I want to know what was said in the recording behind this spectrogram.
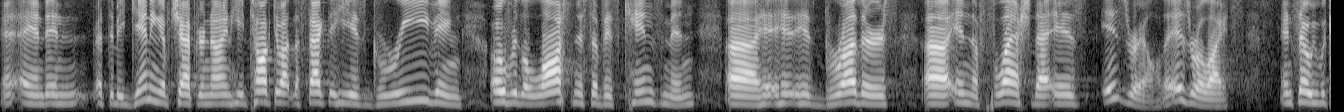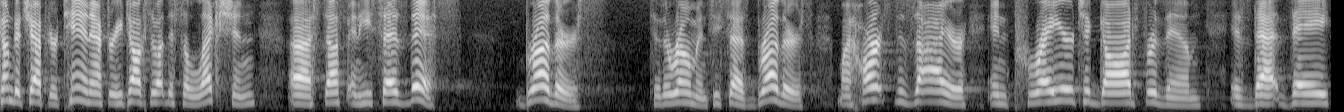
And, in, at the beginning of chapter 9, he talked about the fact that he is grieving over the lostness of his kinsmen, uh, his, brothers uh, in the flesh, that is Israel, the Israelites. And so we come to chapter 10 after he talks about this election uh, stuff, and he says this Brothers, to the Romans, he says, Brothers, my heart's desire in prayer to God for them is that they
